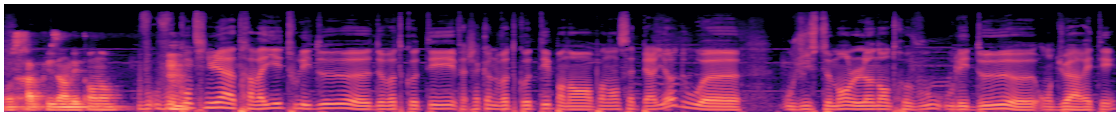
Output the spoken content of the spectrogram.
On sera plus indépendant. Vous, vous hmm. continuez à travailler tous les deux euh, de votre côté, enfin chacun de votre côté pendant, pendant cette période ou, euh, ou justement l'un d'entre vous ou les deux ont dû arrêter?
